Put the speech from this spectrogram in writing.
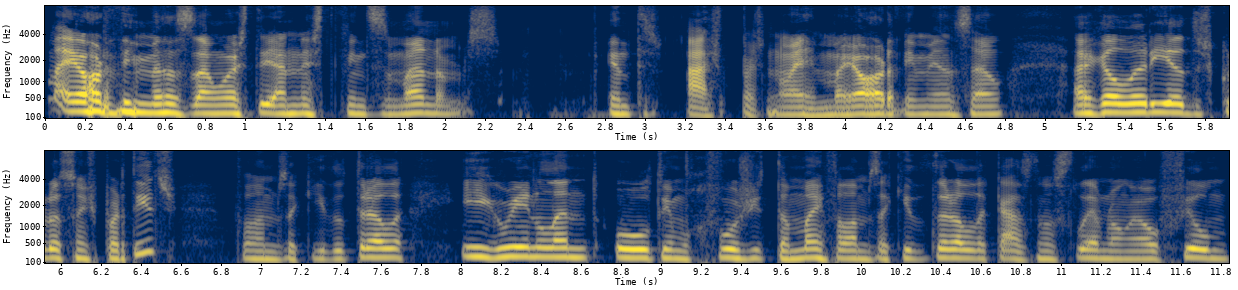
maior dimensão a estrear neste fim de semana, mas entre aspas, não é maior dimensão, a Galeria dos Corações Partidos, falamos aqui do trailer, e Greenland, o Último Refúgio, também falamos aqui do trailer, caso não se lembram, é o filme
